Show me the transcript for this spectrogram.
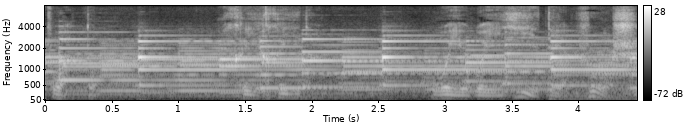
转动，黑黑的，微微一点弱势，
